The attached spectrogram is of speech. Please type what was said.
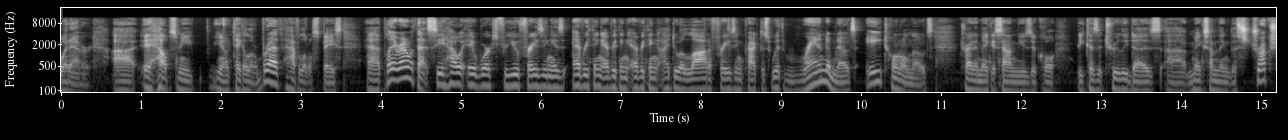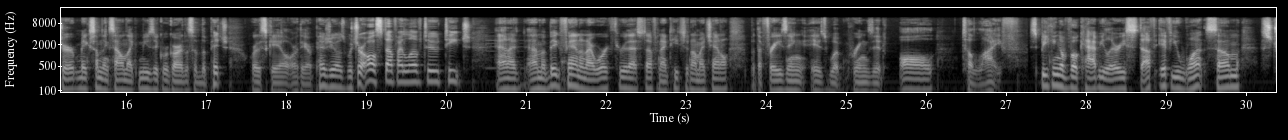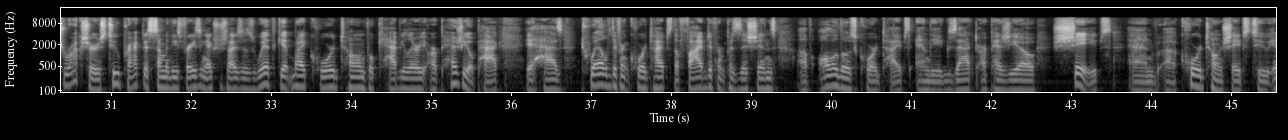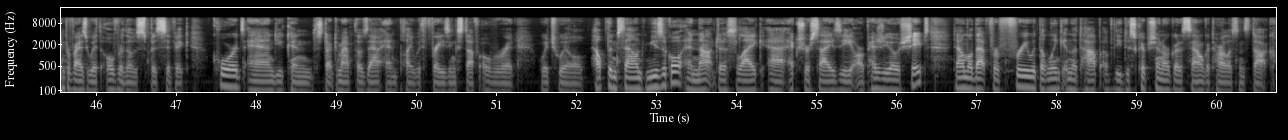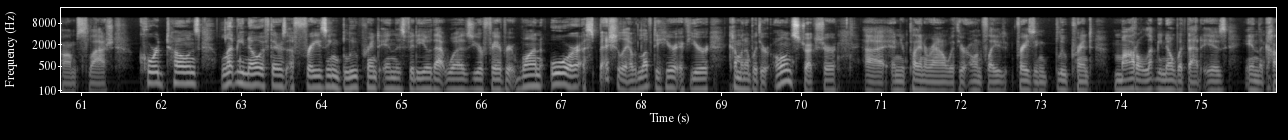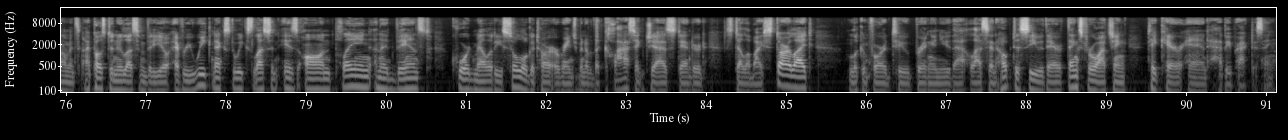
whatever. Uh, it helps me, you know, take a little breath, have a little space, uh, play around with that, see how it works for you. Phrasing is everything, everything, everything. I do a lot of phrasing practice with random notes, atonal notes, try to make it sound musical because it truly does uh, make something, the structure makes something sound like music regardless of the pitch or the scale or the arpeggios, which are all stuff I love to teach. And I, I'm a big fan and I work through that stuff and I teach it on my channel, but the phrasing is what brings it all to life. Speaking of vocabulary stuff, if you want some structures to practice some of these phrasing exercises with, get my chord tone vocabulary arpeggio pack. It has 12 different chord types, the five different positions of all of those chord types, and the exact arpeggio shapes and uh, chord tone shapes to improvise with over those specific chords. And you can start to map those out and play with phrasing stuff over it, which will help them sound musical and not just like uh, exercisey arpeggio shapes. Download that for free with the link in the top of the description or go to soundguitarlessons.com slash chord tones. Let me know if there's a phrasing blueprint in this video that was your favorite one, or especially I would love to hear if you're coming up with your own structure uh, and you're playing around with your own phrasing blueprint model. Let me know what that is in the comments. I post a new lesson video every week. Next week's lesson is on playing an advanced chord melody solo guitar arrangement of the classic jazz standard Stella by Starlight. Looking forward to bringing you that lesson. Hope to see you there. Thanks for watching. Take care and happy practicing.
